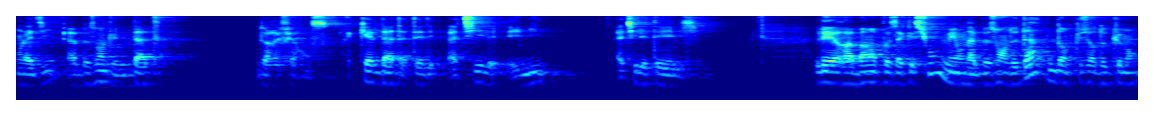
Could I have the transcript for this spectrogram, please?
on l'a dit, a besoin d'une date de référence. À quelle date A-t-il été émis? Les rabbins posent la question, mais on a besoin de date dans plusieurs documents.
